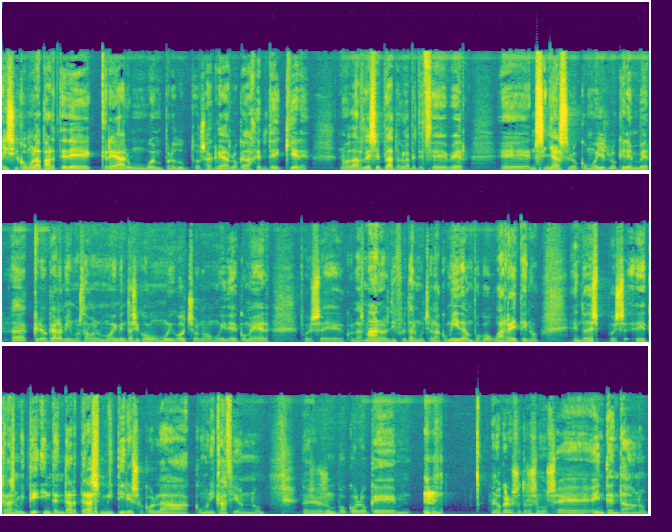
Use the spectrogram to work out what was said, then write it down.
y sí como la parte de crear un buen producto, o sea, crear lo que la gente quiere, ¿no? darle ese plato que le apetece ver, eh, enseñárselo como ellos lo quieren ver. creo que ahora mismo estamos en un movimiento así como muy gocho, ¿no? muy de comer pues, eh, con las manos, disfrutar mucho la comida, un poco guarrete. ¿no? Entonces, pues eh, transmitir, intentar transmitir eso con la comunicación. ¿no? Entonces, eso es un poco lo que... lo que nosotros hemos intentado. ¿no?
